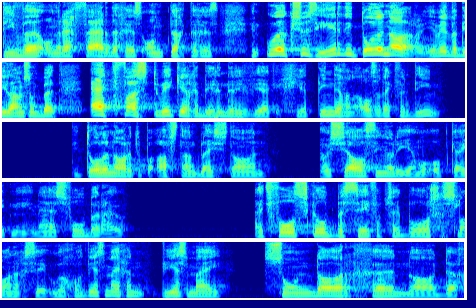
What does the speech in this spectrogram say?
Diewe, onregverdiges, ontugtig is en ook soos hierdie tollenaar. Jy weet wat hier langs hom bid. Ek vas twee keer gedurende die week. Ek gee 10de van alles wat ek verdien. Die tollenaar het op 'n afstand bly staan, wou selfs nie na die hemel opkyk nie en hy is vol berou. Hy het vol skuld besef op sy bors geslaan en gesê: "O God, wees my gen wees my sondaar genadig."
